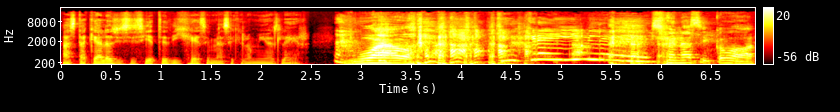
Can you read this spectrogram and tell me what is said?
Hasta que a los 17 dije, se me hace que lo mío es leer. wow. ¡Qué increíble! Suena así como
